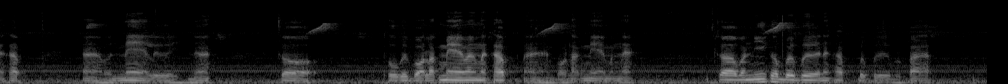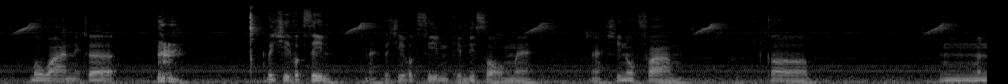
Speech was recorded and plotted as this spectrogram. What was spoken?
นะครับ อ่า วันแม่เลยนะ ก็โทรไปบอกรักแม่บ้างนะครับ อ่า บอกรักแม่บ้างนะ ก็วันนี้ก็เบอร์เบอร์นะครับ เบอร์เบอร์แบบว่าเมื่อวานเนี่ยก็ ไปฉีดวัคซีนนะไปฉีดวัคซีนเข็มที่สองมานะชิโนฟาร์ม ก็มัน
